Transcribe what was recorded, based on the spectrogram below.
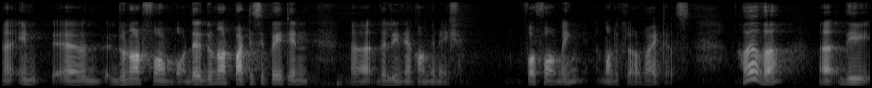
uh, in, uh, do not form bond, they do not participate in uh, the linear combination for forming molecular orbitals. However, the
